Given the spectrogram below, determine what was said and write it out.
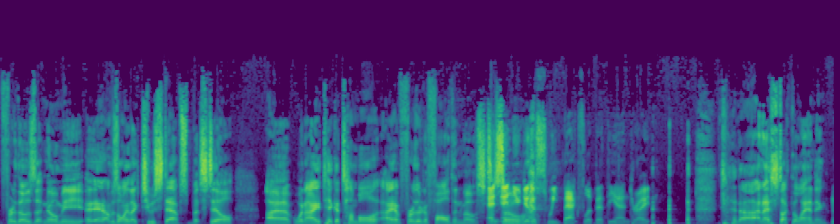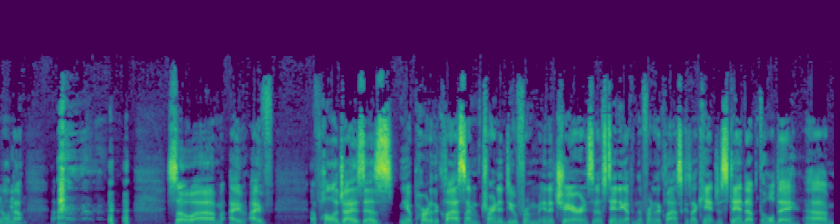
for those that know me, eh, I was only like two steps, but still, uh, when I take a tumble, I have further to fall than most. And so, and you did a sweet backflip at the end, right? and I stuck the landing. No, no. so um, I've, I've apologized as you know part of the class I'm trying to do from in a chair instead of standing up in the front of the class because I can't just stand up the whole day. Um,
